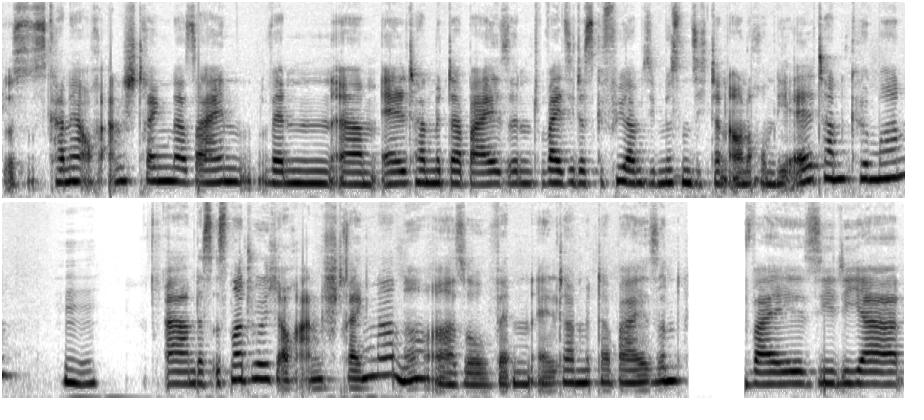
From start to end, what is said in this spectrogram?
es kann ja auch anstrengender sein, wenn ähm, Eltern mit dabei sind, weil sie das Gefühl haben, sie müssen sich dann auch noch um die Eltern kümmern. Hm. Ähm, das ist natürlich auch anstrengender, ne? also wenn Eltern mit dabei sind, weil sie die ja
